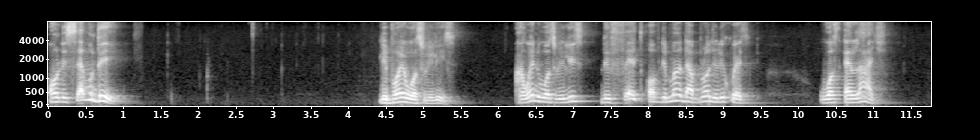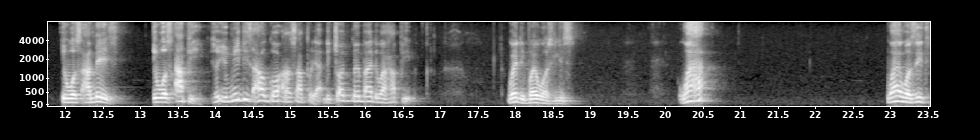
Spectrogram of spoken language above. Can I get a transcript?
On the seventh day the boy was released. And when he was released the faith of the man that brought the request was enlarged. He was amazed. He was happy. So you mean this how god answer prayer? The church member they were happy when the boy was released. Why why was it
